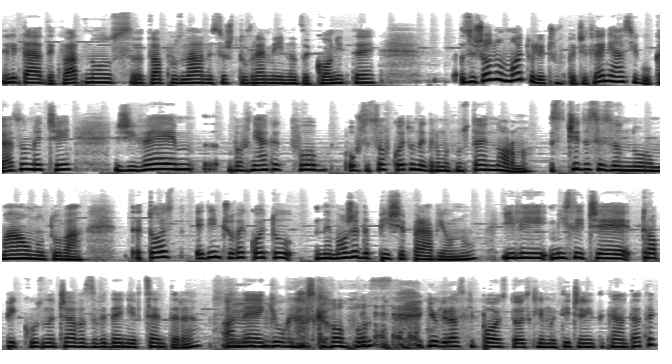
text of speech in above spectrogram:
нали, тая адекватност, това познаване също време и на законите. Защото моето лично впечатление, аз си го казвам, е, че живеем в някакво общество, в което неграмотността е норма. Счита се за нормално това. Тоест, един човек, който не може да пише правилно, или мисли, че тропик означава заведение в центъра, а не географска област, географски пояс, т.е. климатичен и така нататък.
